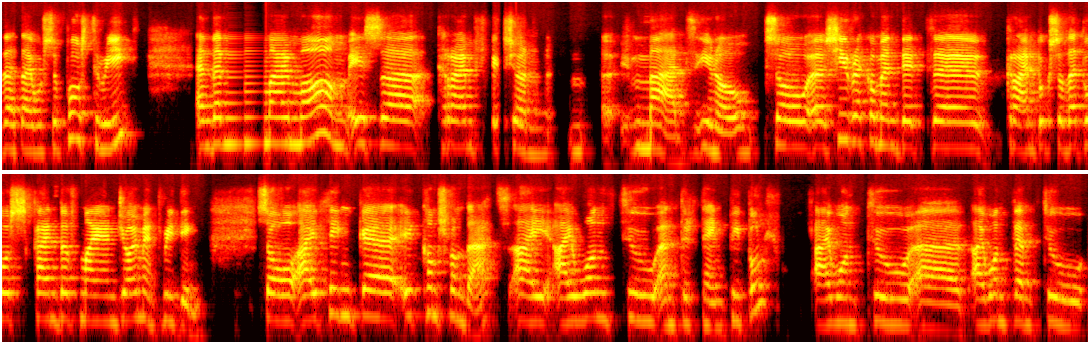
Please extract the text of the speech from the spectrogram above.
that I was supposed to read. And then my mom is a crime fiction uh, mad, you know. So uh, she recommended uh, crime books. So that was kind of my enjoyment reading. So I think uh, it comes from that. I, I want to entertain people. I want to uh, I want them to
